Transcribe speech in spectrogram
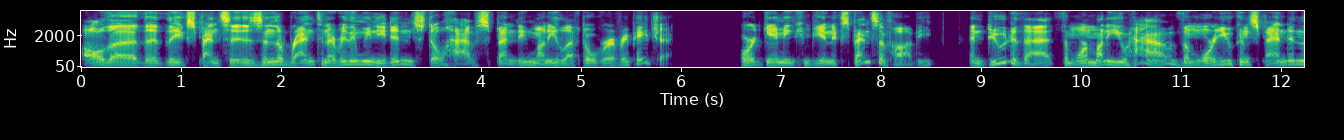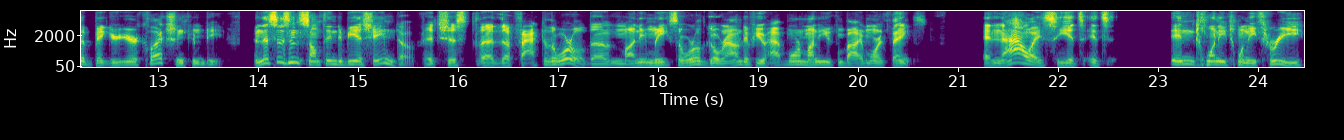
all the, the the expenses and the rent and everything we needed and still have spending money left over every paycheck. Board gaming can be an expensive hobby, and due to that, the more money you have, the more you can spend and the bigger your collection can be. And this isn't something to be ashamed of. It's just uh, the fact of the world. Uh, money makes the world go round. If you have more money, you can buy more things. And now I see it's it's in 2023,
